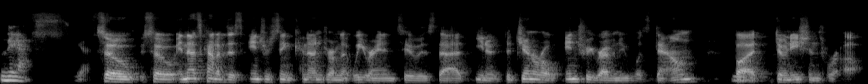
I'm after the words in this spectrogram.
yes yes so so and that's kind of this interesting conundrum that we ran into is that you know the general entry revenue was down but mm-hmm. donations were up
